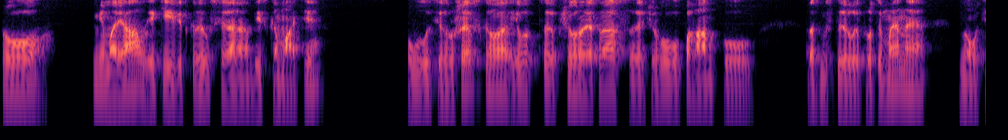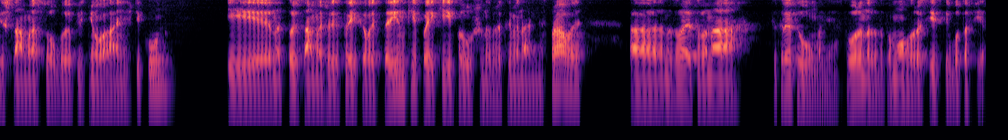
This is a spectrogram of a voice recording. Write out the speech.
про меморіал, який відкрився в військкоматі по вулиці Грушевського. І от вчора якраз чергову поганку розмістили проти мене. Знову ті ж самі особи Плітньова Ганіч Дікун. І на той самій же фейковій сторінці, по якій порушені вже кримінальні справи, називається вона Секрети Умані, створена за допомогою російських ботафір.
